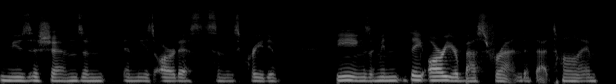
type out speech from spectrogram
musicians and and these artists and these creative beings. I mean, they are your best friend at that time.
